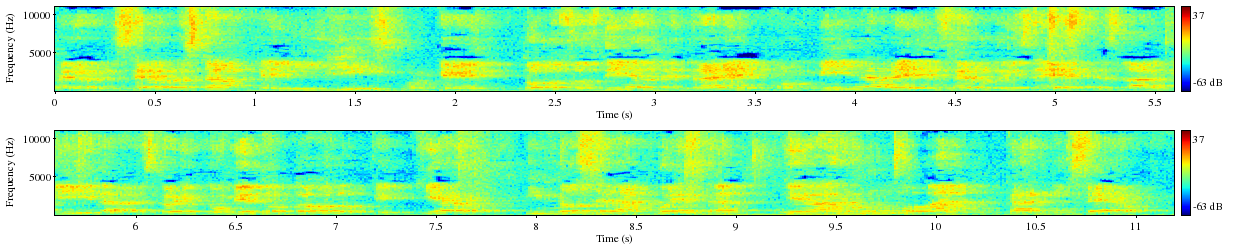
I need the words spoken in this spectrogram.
pero el cerdo está feliz porque todos los días le traen comida y el cerdo dice, esta es la vida, estoy comiendo todo lo que quiero y no se da cuenta que va rumbo al carnicero.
